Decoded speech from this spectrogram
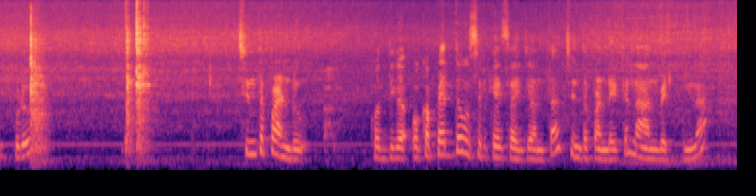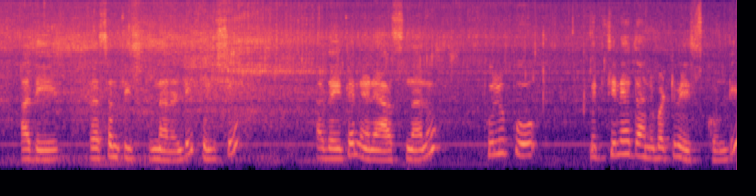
ఇప్పుడు చింతపండు. కొద్దిగా ఒక పెద్ద ఉసిరికాయ సైజు అంతా చింతపండు అయితే నానబెట్టుకున్న అది రసం తీసుకున్నానండి పులుసు. అదైతే నేను వేస్తున్నాను. పులుపు మీరు తినేదాన్ని బట్టి వేసుకోండి.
